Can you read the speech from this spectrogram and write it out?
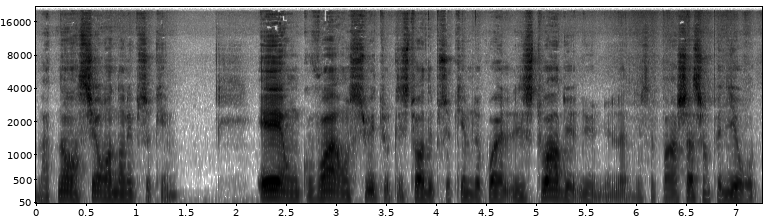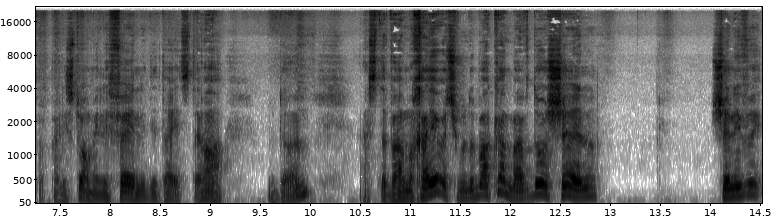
Maintenant, si on rentre dans les psukim, et on voit ensuite toute l'histoire des psukim, de quoi l'histoire de, de, de, cette paracha, si on peut dire, ou pas, l'histoire, mais les faits, les détails, etc., nous donnent.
